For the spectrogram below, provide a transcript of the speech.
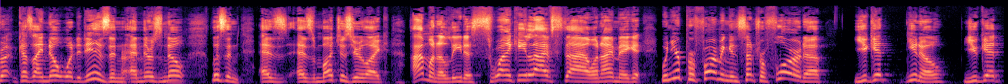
because I know what it is, and, and there's no listen. As as much as you're like, I'm gonna lead a swanky lifestyle when I make it. When you're performing in Central Florida, you get you know you get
